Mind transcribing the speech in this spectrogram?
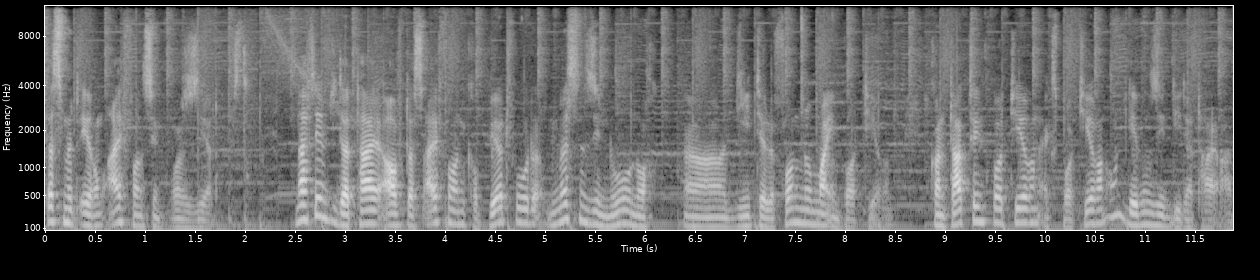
das mit Ihrem iPhone synchronisiert ist. Nachdem die Datei auf das iPhone kopiert wurde, müssen Sie nur noch äh, die Telefonnummer importieren. Kontakte importieren, exportieren und geben Sie die Datei an.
